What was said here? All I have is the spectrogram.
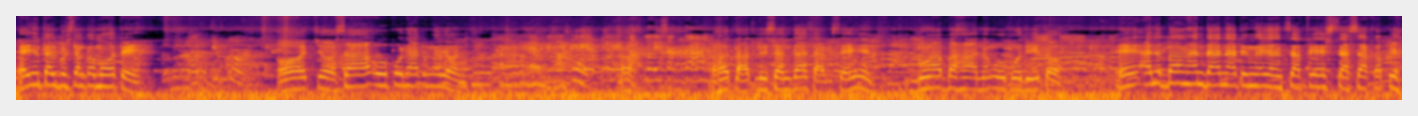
Eh, yung talbos ng kamote. 80 po. 8. Sa upo natin ngayon. Eh, binibigay po yung tatlo isang daan. Oh, tatlo sanda, sabi sa inyo. Bumabaha ng upo dito. Eh, ano ba ang handa natin ngayon sa fiesta, sa kapya?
